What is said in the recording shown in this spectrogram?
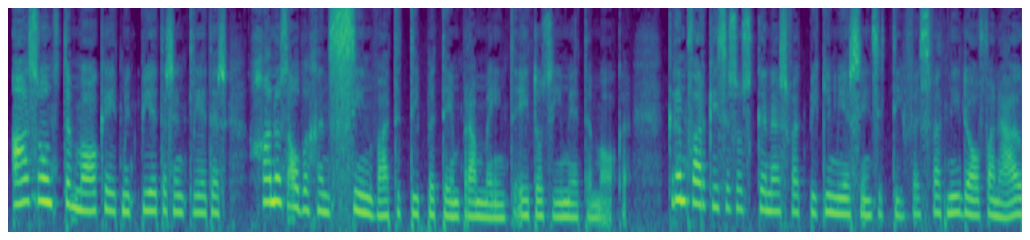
As ons te maak het met Peters en Kleuters, gaan ons al begin sien watter tipe temperament het ons hiermee te maak. Krimpvarkies is ons kinders wat bietjie meer sensitief is, wat nie daarvan hou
